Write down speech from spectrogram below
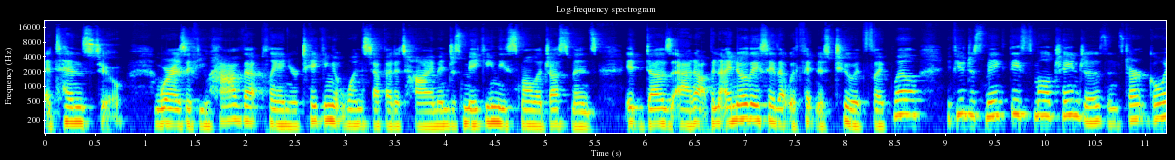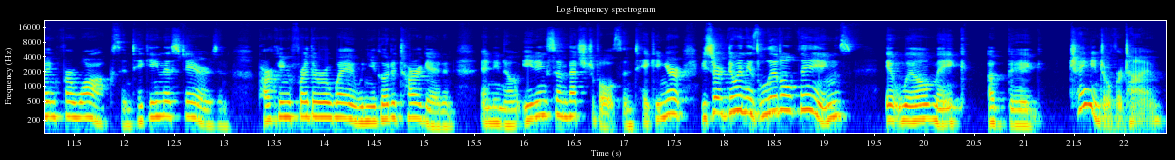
It tends to. Whereas if you have that plan, you're taking it one step at a time and just making these small adjustments, it does add up. And I know they say that with fitness too. It's like, well, if you just make these small changes and start going for walks and taking the stairs and parking further away when you go to Target and, and you know, eating some vegetables and taking your, if you start doing these little things, it will make a big change over time.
